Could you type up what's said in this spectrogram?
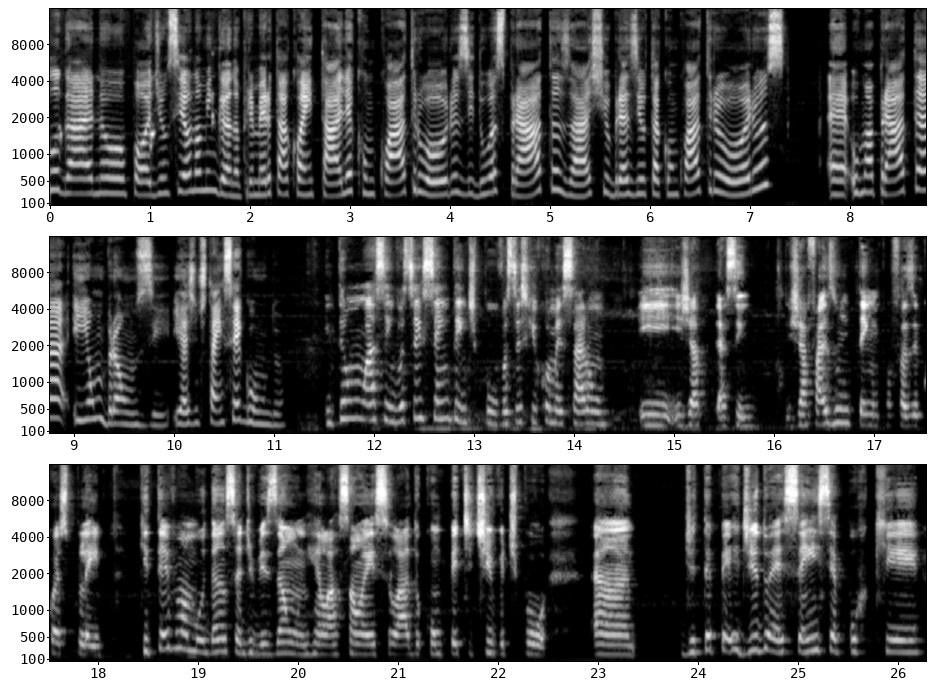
lugar no pódio, se eu não me engano. O primeiro tá com a Itália, com quatro ouros e duas pratas, acho. O Brasil tá com quatro ouros é, uma prata e um bronze. E a gente tá em segundo. Então, assim, vocês sentem, tipo, vocês que começaram e, e já, assim, já faz um tempo a fazer cosplay, que teve uma mudança de visão em relação a esse lado competitivo, tipo, uh, de ter perdido a essência porque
